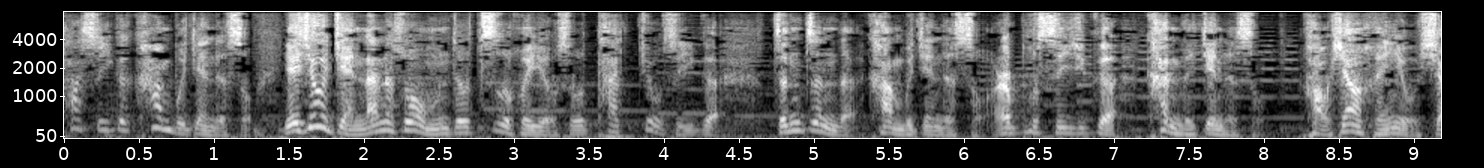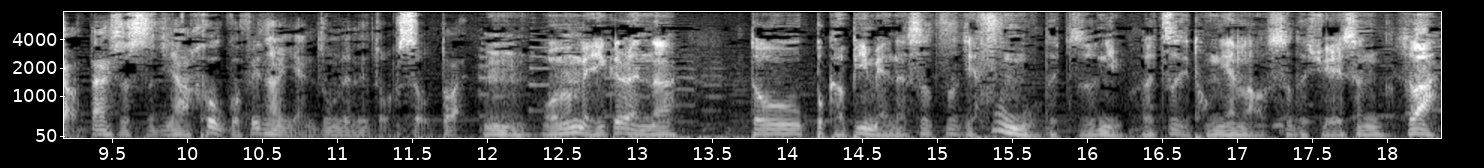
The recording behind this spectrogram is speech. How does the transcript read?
它是一个看不见的手。也就简单的说，我们的智慧有时候它就是一个真正的看不见的手，而不是一个看得见的手。好像很有效，但是实际上后果非常严重的那种手段。嗯，我们每一个人呢，都不可避免的是自己父母的子女和自己童年老师的学生，是吧？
